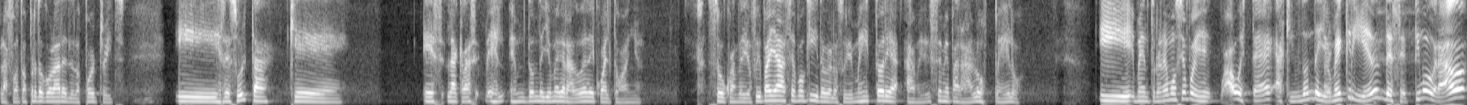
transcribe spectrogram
las fotos protocolares de los portraits. Y resulta que es la clase es, en donde yo me gradué de cuarto año. So, cuando yo fui para allá hace poquito, que lo subí en mis historias, a mí se me paraban los pelos. Y me entró una emoción porque dije, wow, este, aquí es donde yo me crié desde séptimo grado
